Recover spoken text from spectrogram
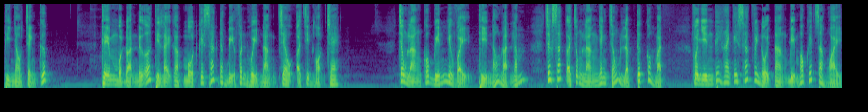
thi nhau tranh cướp. Thêm một đoạn nữa thì lại gặp một cái xác đang bị phân hủy nặng treo ở trên ngọn tre. Trong làng có biến như vậy thì náo loạn lắm. chức xác ở trong làng nhanh chóng lập tức có mặt. Vừa nhìn thấy hai cái xác với nội tạng bị móc hết ra ngoài,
